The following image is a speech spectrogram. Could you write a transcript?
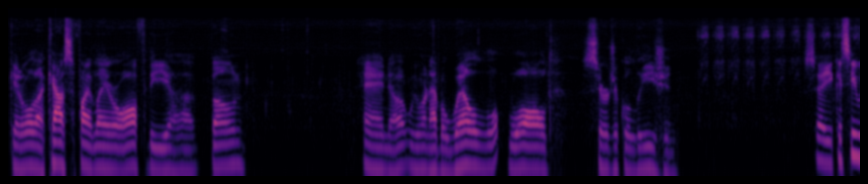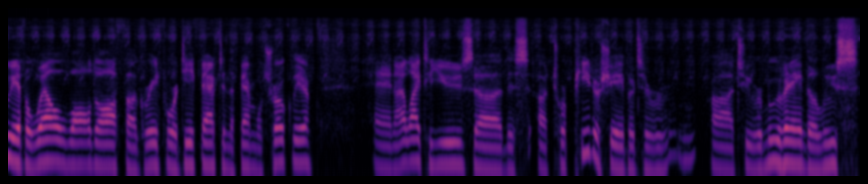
get all that calcified layer off the uh, bone, and uh, we want to have a well-walled surgical lesion. So you can see we have a well walled off uh, grade 4 defect in the femoral trochlea. And I like to use uh, this uh, torpedo shaver to, uh, to remove any of the loose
